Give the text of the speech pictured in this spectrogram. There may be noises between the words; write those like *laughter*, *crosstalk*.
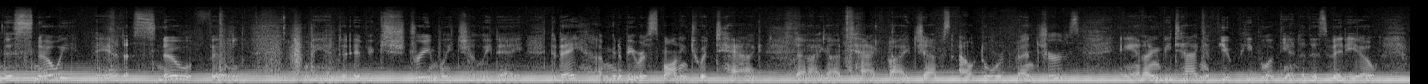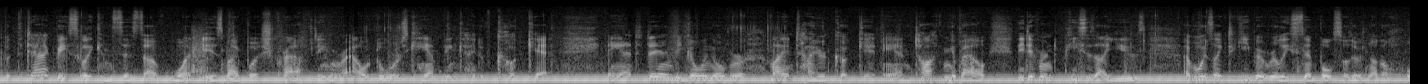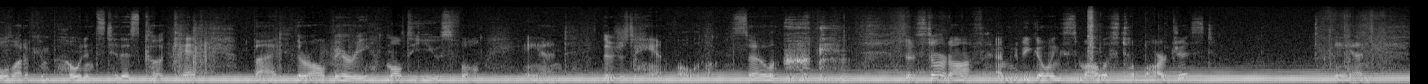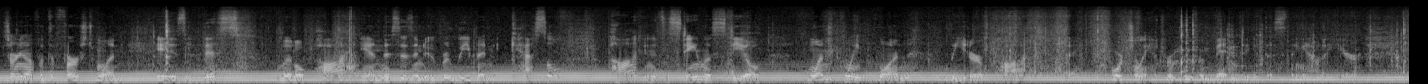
on this responding to a tag that I got tagged by Jeff's Outdoor Adventures. And I'm going to be tagging a few people at the end of this video. But the tag basically consists of what is my bushcrafting or outdoors camping kind of cook kit. And today I'm going to be going over my entire cook kit and talking about the different pieces I use. I've always liked to keep it really simple so there's not a whole lot of components to this cook kit but they're all very multi-useful start off, I'm going to be going smallest to largest. And starting off with the first one is this little pot. And this is an Überleben Kessel pot, and it's a stainless steel 1.1 liter pot. I unfortunately have to remove a mitten to get this thing out of here.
